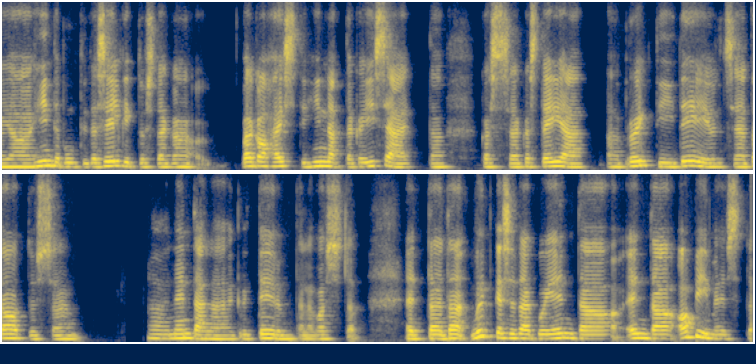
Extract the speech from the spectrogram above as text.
ja hindepunktide selgitustega väga hästi hinnata ka ise, et kas, kas teie äh, projekti idee üldse ja taotlus äh, nendele kriteeriumidele vastab. et äh, ta, võtke seda kui enda, enda abimeest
